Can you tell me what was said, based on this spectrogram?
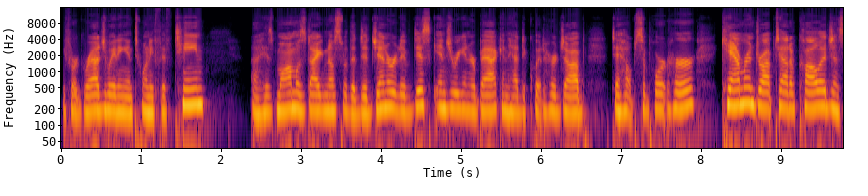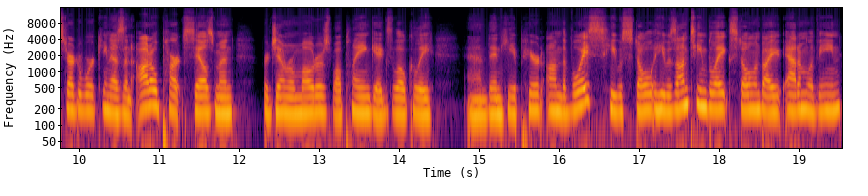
before graduating in 2015. Uh, his mom was diagnosed with a degenerative disc injury in her back and had to quit her job to help support her. Cameron dropped out of college and started working as an auto parts salesman for General Motors while playing gigs locally. And then he appeared on The Voice. He was stole. He was on Team Blake, stolen by Adam Levine.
